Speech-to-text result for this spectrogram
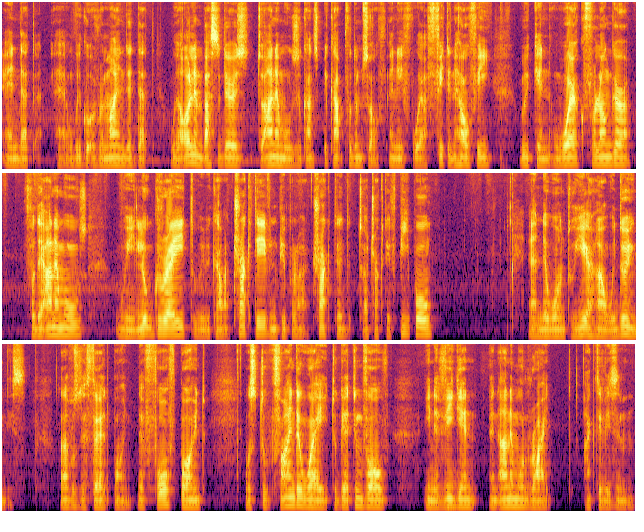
and that uh, we got reminded that we are all ambassadors to animals who can't speak up for themselves, and if we are fit and healthy, we can work for longer for the animals we look great, we become attractive, and people are attracted to attractive people, and they want to hear how we're doing this. That was the third point. The fourth point was to find a way to get involved in a vegan and animal right activism,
